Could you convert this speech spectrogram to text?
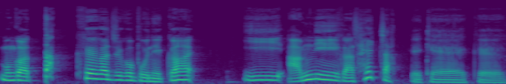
뭔가 딱 해가지고 보니까 이 앞니가 살짝 이렇게 그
